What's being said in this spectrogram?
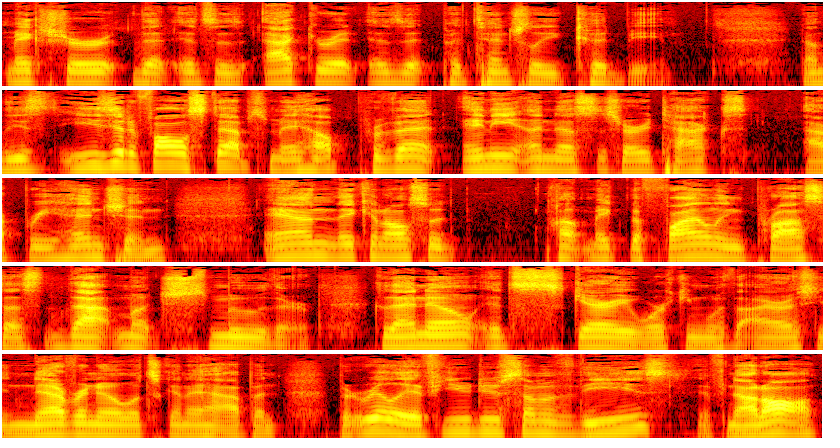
Make sure that it's as accurate as it potentially could be. Now, these easy to follow steps may help prevent any unnecessary tax apprehension, and they can also help make the filing process that much smoother. Because I know it's scary working with the IRS. You never know what's going to happen. But really, if you do some of these, if not all,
